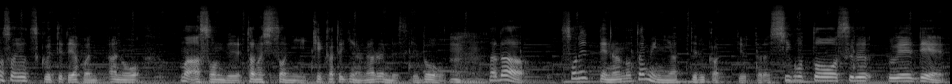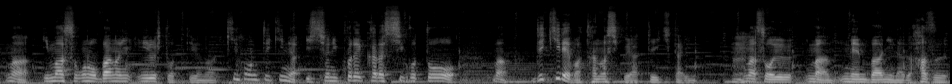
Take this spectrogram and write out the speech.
あ、それを作っててやっぱあの、まあ、遊んで楽しそうに結果的にはなるんですけど、ただそれって何のためにやってるかって言ったら仕事をする上で、まあ、今そこの場にいる人っていうのは基本的には一緒にこれから仕事を、まあ、できれば楽しくやっていきたい、うん、まあ、そういう、まあ、メンバーになるはず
